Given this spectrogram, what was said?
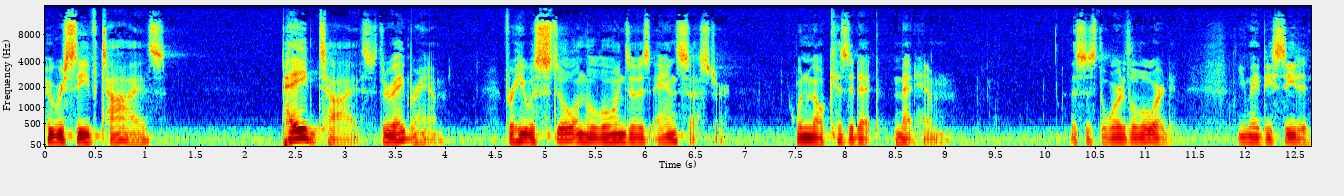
who received tithes, paid tithes through Abraham, for he was still in the loins of his ancestor when Melchizedek met him. This is the word of the Lord. You may be seated.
